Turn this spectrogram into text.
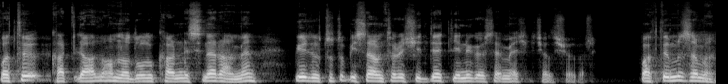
Batı katliamla dolu karnesine rağmen bir de tutup İslam terörü şiddet yeni göstermeye çalışıyorlar. Baktığımız zaman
